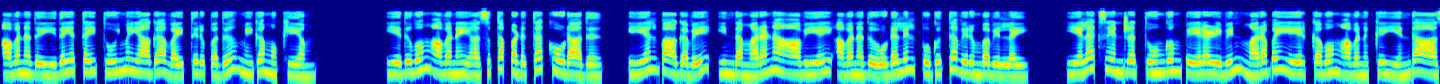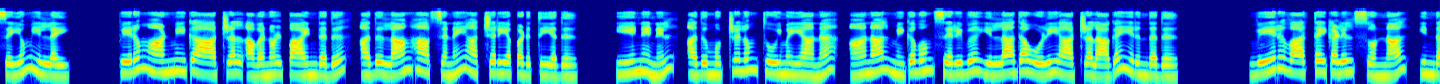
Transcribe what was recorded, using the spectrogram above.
அவனது இதயத்தை தூய்மையாக வைத்திருப்பது மிக முக்கியம். எதுவும் அவனை அசுத்தப்படுத்தக் கூடாது. இயல்பாகவே இந்த மரண ஆவியை அவனது உடலில் புகுத்த விரும்பவில்லை. எலக்ஸ் என்ற தூங்கும் பேரழிவின் மரபை ஏற்கவும் அவனுக்கு எந்த ஆசையும் இல்லை. பெரும் ஆன்மீக ஆற்றல் அவனுள் பாய்ந்தது அது லாங்ஹாப்சனை ஆச்சரியப்படுத்தியது. ஏனெனில் அது முற்றிலும் தூய்மையான ஆனால் மிகவும் செறிவு இல்லாத ஒளி ஆற்றலாக இருந்தது. வேறு வார்த்தைகளில் சொன்னால் இந்த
